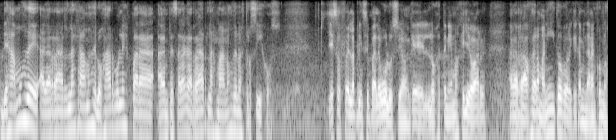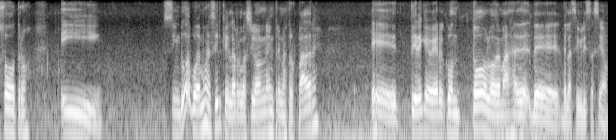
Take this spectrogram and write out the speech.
dejamos de agarrar las ramas de los árboles para empezar a agarrar las manos de nuestros hijos. Eso fue la principal evolución, que los teníamos que llevar agarrados de la manito para que caminaran con nosotros. Y sin duda podemos decir que la relación entre nuestros padres eh, tiene que ver con todo lo demás de, de la civilización,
